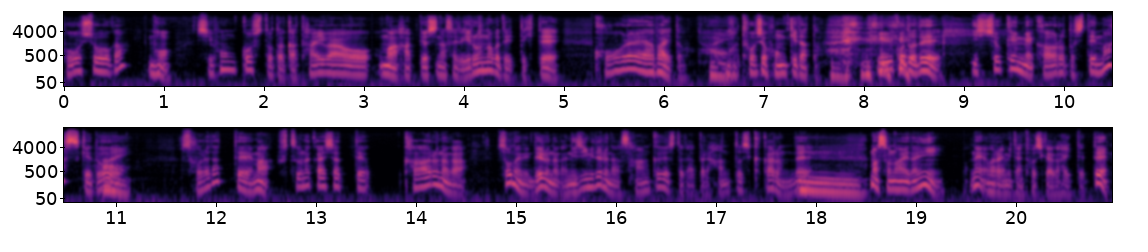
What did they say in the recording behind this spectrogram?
東証がもう資本コストとか対話をまあ発表しなさいといろんなこと言ってきてこれはやばいと、はい。まあ、東証本気だと。はい。いうことで一生懸命変わろうとしてますけど、はい。それだってまあ普通の会社って変わるのが外に出るのがにじみ出るのが3ヶ月とかやっぱり半年かかるんで、うん。まあその間にね我々みたいな投資家が入ってって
